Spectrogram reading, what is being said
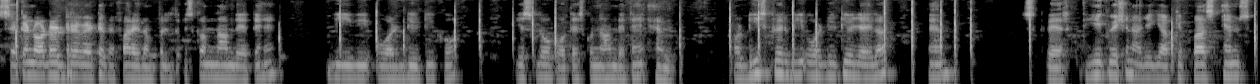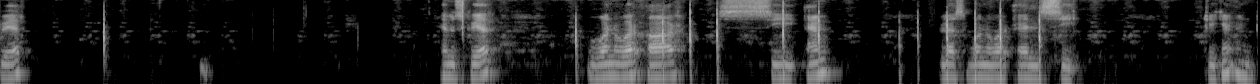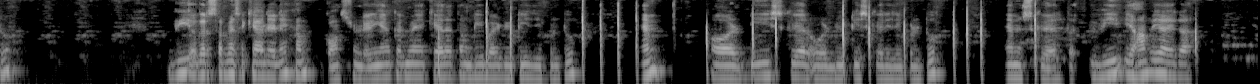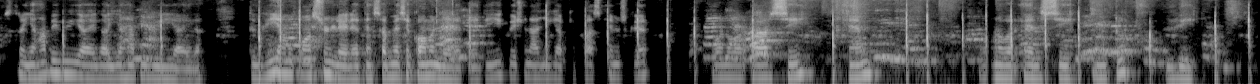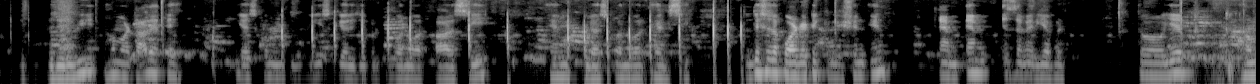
सेकंड ऑर्डर डेरिवेटिव है फॉर एग्जांपल तो इसको हम नाम देते हैं डी वी और डी टी को। ये स्लोप होता है इसको नाम देते हैं एम और डी स्क्वेयर वी और डी टी हो जाएगा एम स्क्वेयर तो ये इक्वेशन आ जाएगी आपके पास M square M square one over R C M plus one over L C ठीक है इंटू वी अगर सब में से क्या ले लें, हम कांस्टेंट ले लें। अगर मैं कह देता हूँ D by D T is equal to M और डी स्क्वेयर और D T square is equal to M square तो वी यहाँ पे आएगा, इस तरह यहाँ पे भी आएगा, यहाँ पे भी आएगा। तो v हम कांस्टेंट ले लेते हैं, सब में से कॉमन ले लेते हैं। तो ये इक्वेशन आ जाएगी आपके पास M square one over R C M one over L C into V zero V हम हटा देते हैं। या इसको V square is equal to one over R C M plus one over L C तो this is a quadratic equation in M M is the variable तो ये हम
